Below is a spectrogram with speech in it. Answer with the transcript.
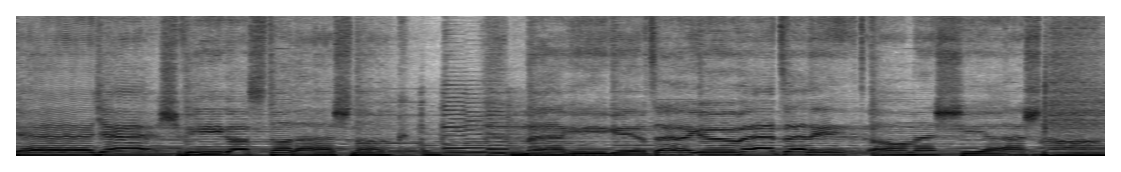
kegyes vigasztalásnak Megígérte jövetelét a messiásnak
